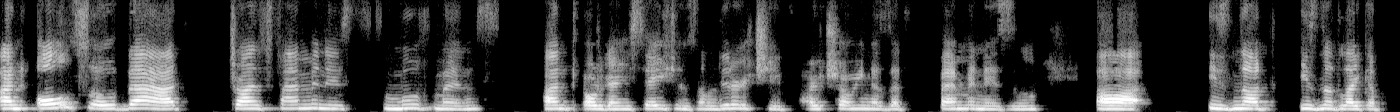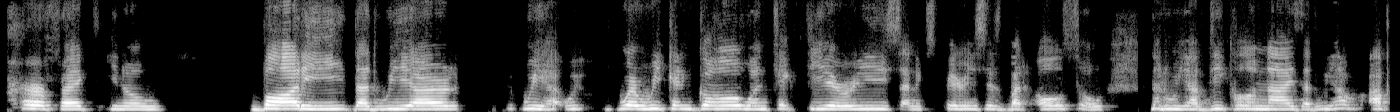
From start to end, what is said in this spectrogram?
and also that trans feminist movements and organizations and leadership are showing us that feminism uh, is not is not like a perfect, you know, body that we are we, we where we can go and take theories and experiences, but also that we have decolonized, that we have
